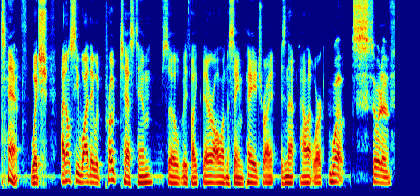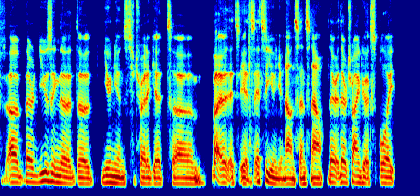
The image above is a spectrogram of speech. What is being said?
10th, which I don't see why they would protest him. So, like, they're all on the same page, right? Isn't that how that works? Well, sort of. Uh, they're using the the unions to try to get. Um, but it's it's it's a union nonsense now. They're they're trying to exploit,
